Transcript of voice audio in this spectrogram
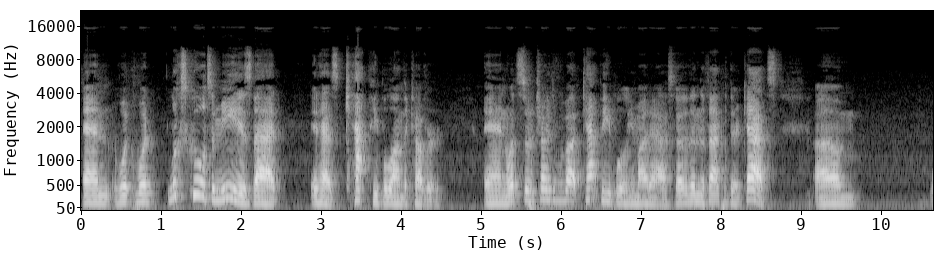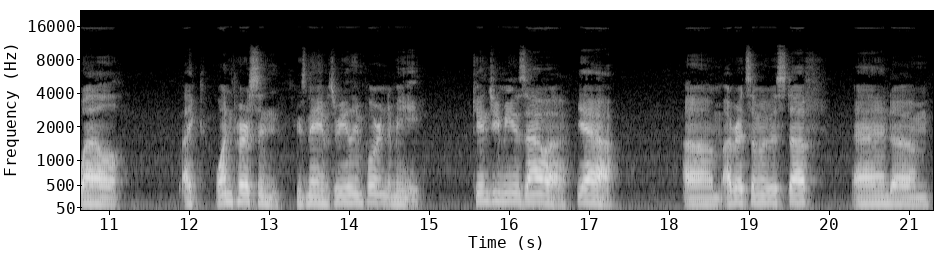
And what what looks cool to me is that it has cat people on the cover. And what's so attractive about cat people, you might ask, other than the fact that they're cats? Um, well, like one person whose name is really important to me, Kenji Miyazawa. Yeah, um, I read some of his stuff, and um,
